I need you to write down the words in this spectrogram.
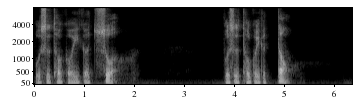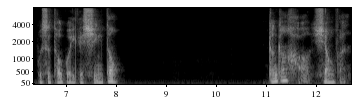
不是透过一个做，不是透过一个动，不是透过一个行动，刚刚好相反。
